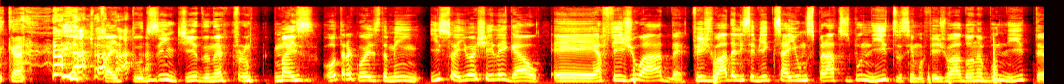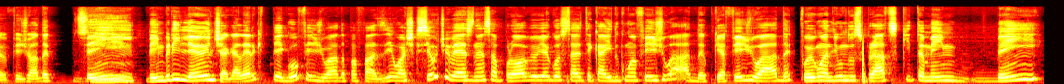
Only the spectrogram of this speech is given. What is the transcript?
cara. Faz tudo sentido, né? Mas outra coisa também, isso aí eu achei legal. É a feijoada. Feijoada ali você via que saíam uns pratos bonitos, assim, uma feijoadona bonita, feijoada bem, bem brilhante. A galera que pegou feijoada para fazer, eu acho que se eu tivesse nessa prova, eu ia gostar de ter caído com uma feijoada. Porque a feijoada foi um, ali um dos pratos que também bem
